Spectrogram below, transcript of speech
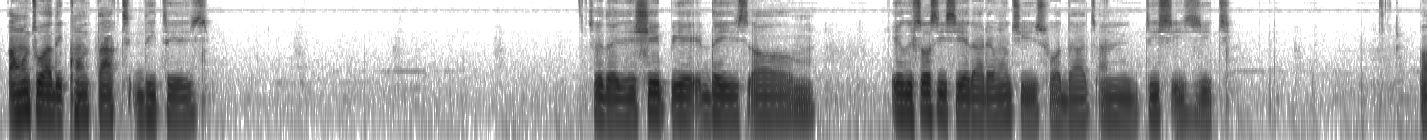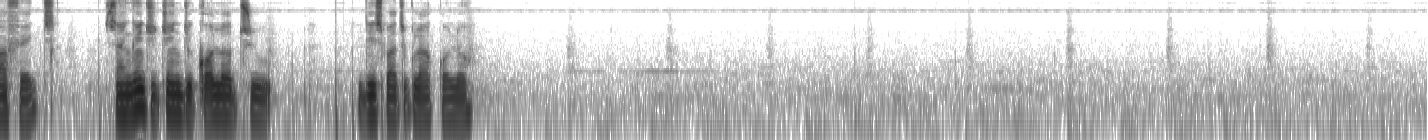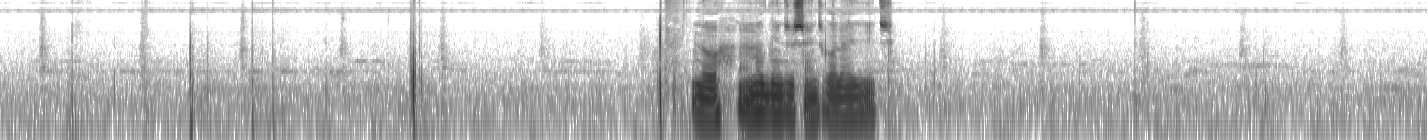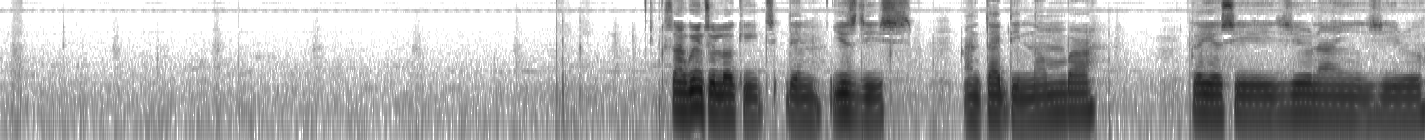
I want to add the contact details. So there's a shape here. There is um a resources here that I want to use for that and this is it. Perfect. So I'm going to change the color to this particular color no I'm not going to centralize it so I'm going to lock it then use this and type the number. Let us say 090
